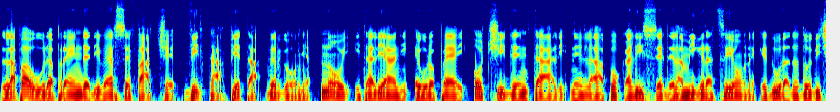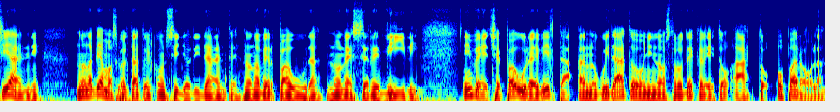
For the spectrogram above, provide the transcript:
La paura prende diverse facce, viltà, pietà, vergogna. Noi, italiani, europei, occidentali, nella apocalisse della migrazione che dura da 12 anni, non abbiamo ascoltato il consiglio di Dante, non aver paura, non essere vili. Invece paura e viltà hanno guidato ogni nostro decreto, atto o parola.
